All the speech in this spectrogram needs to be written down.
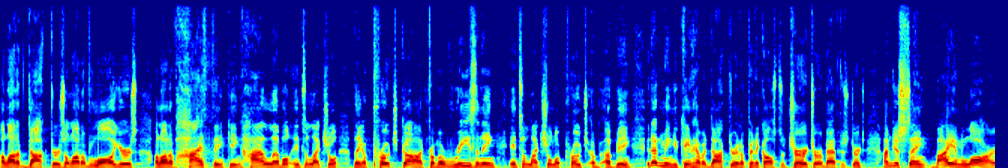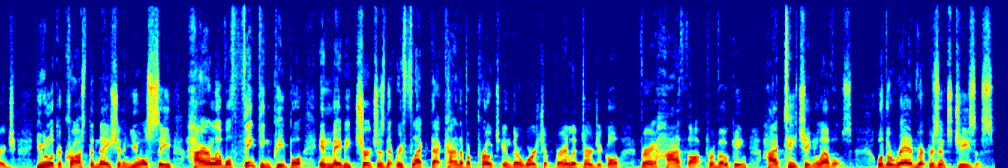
a lot of doctors, a lot of lawyers, a lot of high thinking, high level intellectual. They approach God from a reasoning, intellectual approach of, of being. It doesn't mean you can't have a doctor in a Pentecostal church or a Baptist church. I'm just saying, by and large, you look across the nation and you will see higher level thinking people in maybe churches that reflect that kind of approach in their worship. Very liturgical, very high thought provoking, high teaching levels. Well, the red represents Jesus.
